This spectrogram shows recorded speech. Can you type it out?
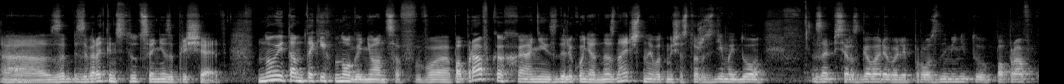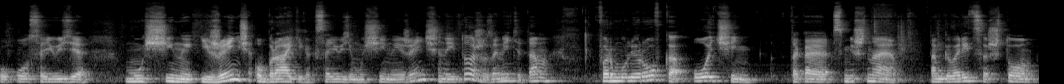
А, забирать Конституция не запрещает. Ну и там таких много нюансов в поправках, они далеко не однозначные. Вот мы сейчас тоже с Димой до записи разговаривали про знаменитую поправку о союзе мужчины и женщины, о браке как союзе мужчины и женщины. И тоже, заметьте, там формулировка очень такая смешная. Там говорится, что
